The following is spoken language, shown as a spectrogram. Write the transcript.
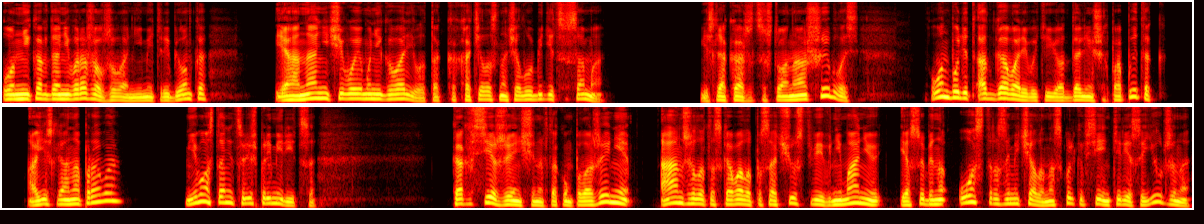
Он никогда не выражал желания иметь ребенка, и она ничего ему не говорила, так как хотела сначала убедиться сама. Если окажется, что она ошиблась, он будет отговаривать ее от дальнейших попыток, а если она права, ему останется лишь примириться. Как все женщины в таком положении, Анжела тосковала по сочувствию вниманию и особенно остро замечала, насколько все интересы Юджина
